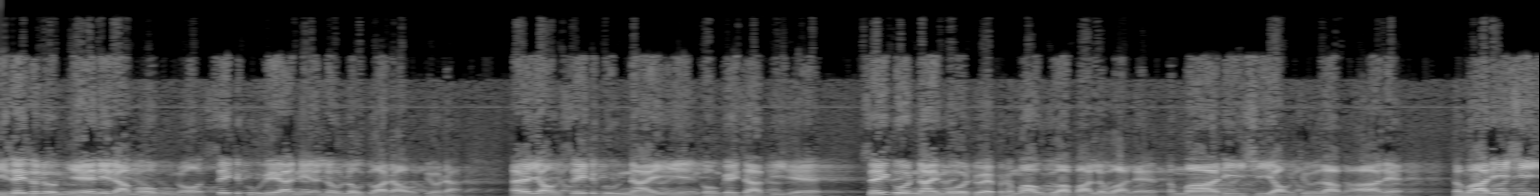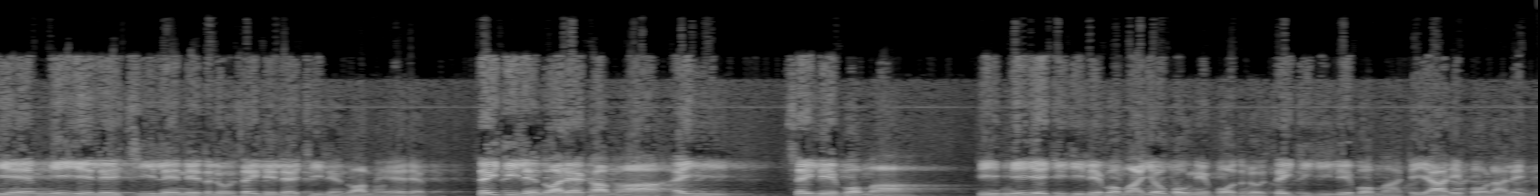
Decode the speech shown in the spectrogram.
ဒီစိတ်ဆိုလို့မြဲနေတာမဟုတ်ဘူးနော်စိတ်တစ်ခုတည်းကနေအလုံးလုံးသွားတာကိုပြောတာအဲဒါကြောင့်စိတ်တစ်ခုနိုင်ရင်အကုန်ကိစ္စပြီးတယ်စိတ်ကိုနိုင်ဖို့အတွက်ပထမဦးစွာဘာလုပ်ရလဲတမာရီရှိအောင်ကြိုးစားပါတဲ့တမာရီရှိရင်မြည်ရည်လေးကြည်လင်နေသလိုစိတ်လေးလည်းကြည်လင်သွားမယ်တဲ့စိတ်ကြည်လင်သွားတဲ့အခါမှာအဲ့ဒီစိတ်လေးပေါ်မှာဒီမြည်ရည်ကြည်ကြည်လေးပေါ်မှာရုပ်ပုံတွေပေါ်သလိုစိတ်ကြည်ကြည်လေးပေါ်မှာတရားတွေပေါ်လာလိမ့်မ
